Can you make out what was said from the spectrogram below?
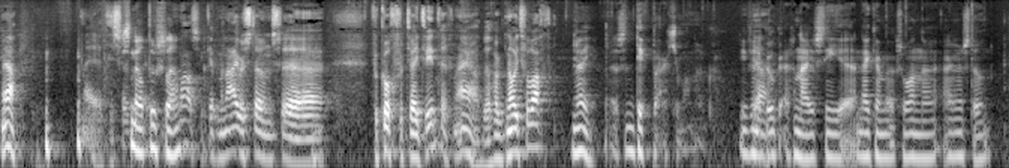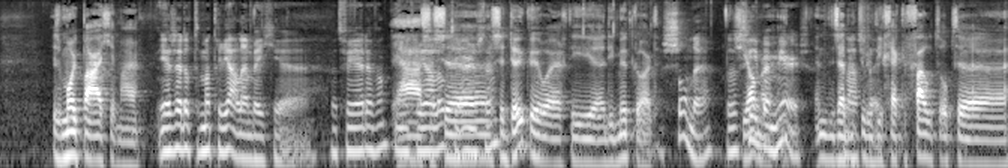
Ja. Nee, het is. Snel toeslaan. Ik heb mijn Ironstones eh verkocht voor 2,20. Nou ja, dat had ik nooit verwacht. Nee, dat is een dik paardje man ook. Die vind Ja. ik ook echt nice, die eh Nike Air Max One eh, Ironstone. Is een mooi paardje, maar Jij zei dat de materialen een beetje... eh, wat vind jij daarvan? De ja, ze, die ze, deuken heel erg, die, eh die Mudguard. Zonde, hè? Dat je jammer. bij meer. En ze hebben natuurlijk die gekke fout op de,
